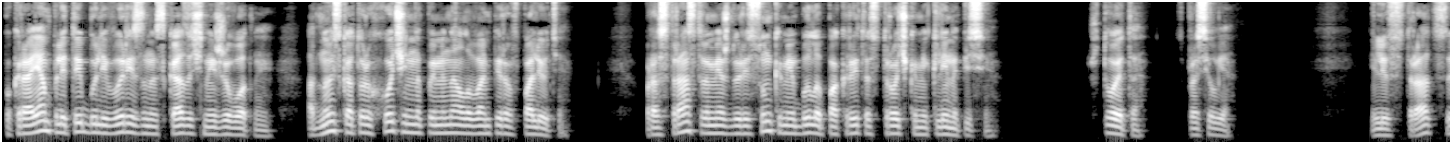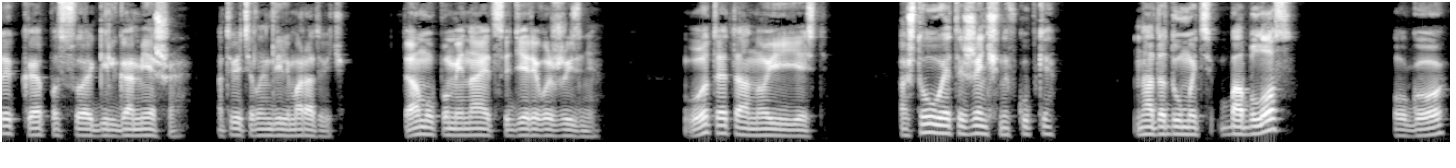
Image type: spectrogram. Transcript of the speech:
По краям плиты были вырезаны сказочные животные, одно из которых очень напоминало вампира в полете. Пространство между рисунками было покрыто строчками клинописи. «Что это?» — спросил я. «Иллюстрация к эпосу о Гильгамеше», — ответил Энлили Маратович. «Там упоминается дерево жизни. Вот это оно и есть». «А что у этой женщины в кубке?» «Надо думать, баблос?» «Ого»,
